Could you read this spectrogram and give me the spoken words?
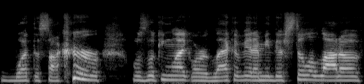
what the soccer was looking like or lack of it. I mean, there's still a lot of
